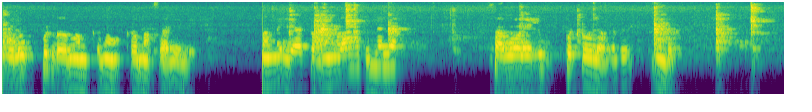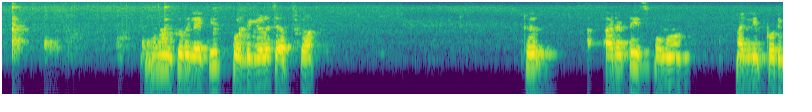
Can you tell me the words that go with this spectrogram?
ഇതിൽ ഉപ്പുണ്ടോ നമുക്ക് നോക്കാം മസാലയിൽ. നന്നില്ല കേട്ടോ. നമ്മളാദ്യം തന്നെ സവോളയിൽ ഉപ്പിട്ടുമല്ലോ അത് ഉണ്ട്. നമുക്ക് ഇതിലേക്ക് പൊടികൾ ചേർക്കുക. ഒരു അര ടീസ്പൂണ് മല്ലിപ്പൊടി.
